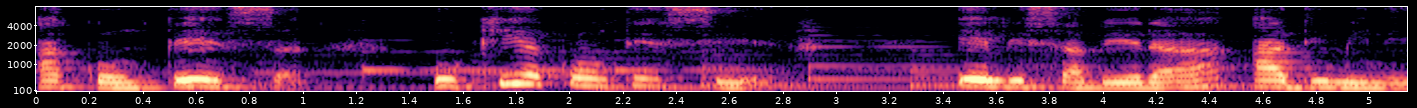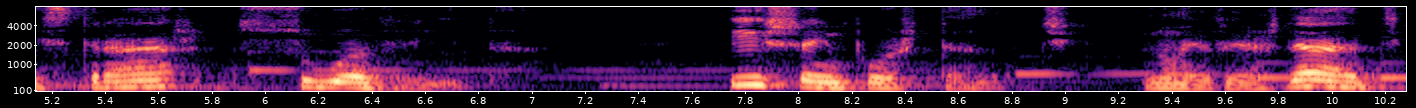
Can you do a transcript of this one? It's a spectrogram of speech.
aconteça o que acontecer, ele saberá administrar sua vida. Isso é importante, não é verdade?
